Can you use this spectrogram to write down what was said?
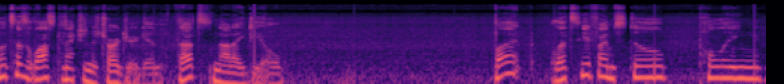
Well, it says it lost connection to charger again. That's not ideal. But let's see if I'm still pulling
